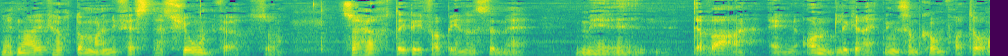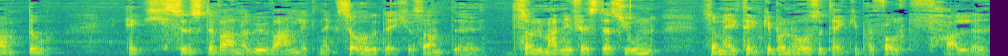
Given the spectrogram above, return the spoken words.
Vet, Når jeg hørte om manifestasjon før, så, så hørte jeg det i forbindelse med med, Det var en åndelig retning som kom fra Toronto. Jeg syns det var noe uvanlig når jeg så det. ikke sant? Sånn manifestasjon som jeg tenker på nå, så tenker jeg på at folk faller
